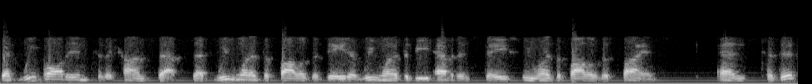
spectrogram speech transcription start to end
that we bought into the concept that we wanted to follow the data, we wanted to be evidence based, we wanted to follow the science. And to this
